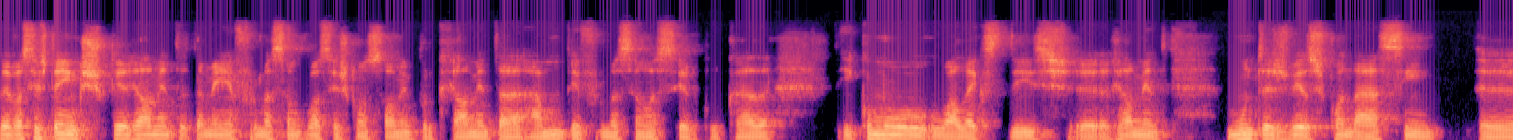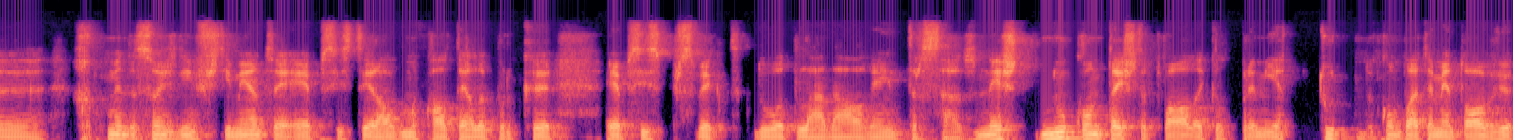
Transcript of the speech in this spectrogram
e, vocês têm que escolher realmente também a informação que vocês consomem porque realmente há, há muita informação a ser colocada e como o Alex diz, eh, realmente muitas vezes quando há assim Uh, recomendações de investimento é, é, preciso ter alguma cautela porque é preciso perceber que do outro lado há alguém interessado. Neste, no contexto atual, aquilo que para mim é tudo completamente óbvio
